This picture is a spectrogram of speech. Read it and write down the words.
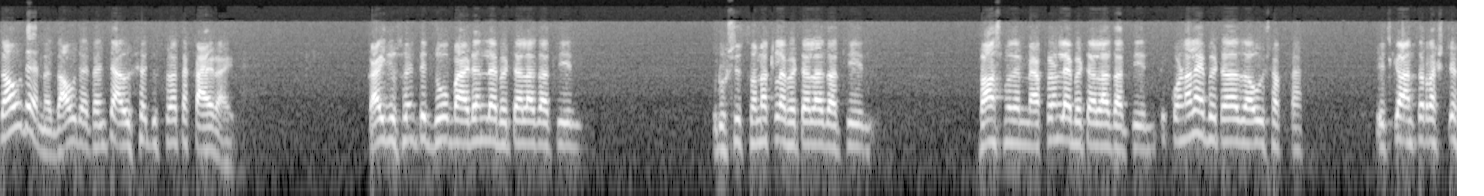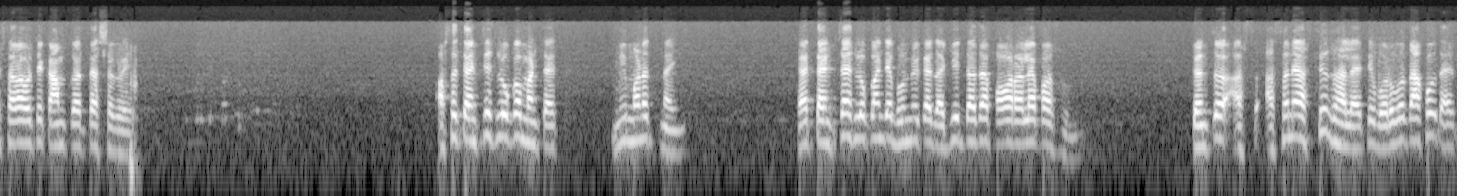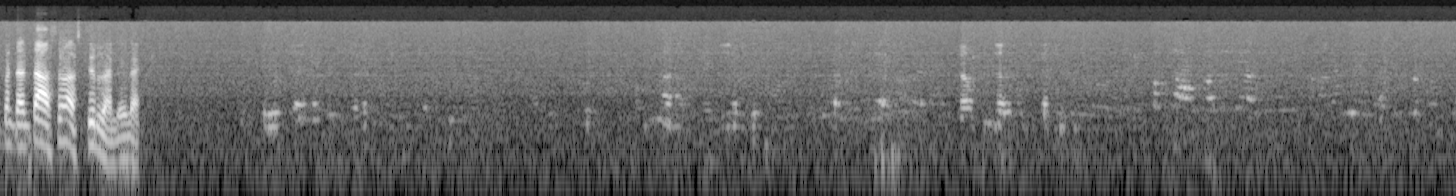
जाऊ द्या ना जाऊ द्या. त्यांच्या आयुष्यात दुसरं आता काय राहील? काही दिवसांनी ते जो बायडनला भेटायला जातील ऋषी सनकला भेटायला जातील फ्रान्समध्ये मॅक्रॉनला भेटायला जातील ते कोणालाही भेटायला जाऊ शकतात. इतक्या आंतरराष्ट्रीय स्तरावरचे काम करतात सगळे. असं त्यांचेच लोक म्हणतात मी म्हणत नाही. ह्या त्यांच्याच लोकांच्या भूमिका अजितदादा पवार आल्यापासून त्यांचं अस- आसने अस्थिर झालंय ते बरोबर दाखवत आहेत पण त्यांचं आसन अस्थिर झालेलं आहे.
